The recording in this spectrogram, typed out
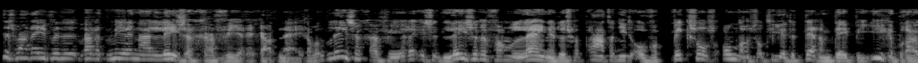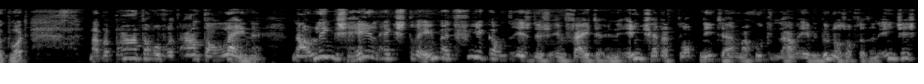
is waar, even, waar het meer naar lasergraveren gaat neigen. Want lasergraveren is het laseren van lijnen. Dus we praten niet over pixels, ondanks dat hier de term dpi gebruikt wordt. Maar we praten over het aantal lijnen. Nou, links heel extreem. Het vierkant is dus in feite een inch. Dat klopt niet, hè, maar goed, laten we even doen alsof dat een inch is.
